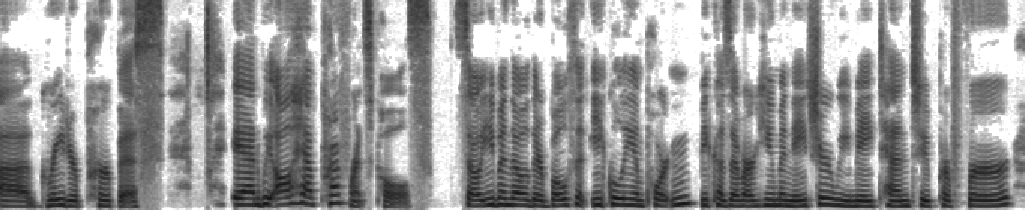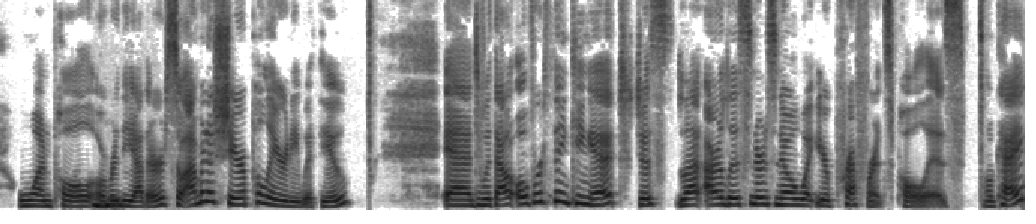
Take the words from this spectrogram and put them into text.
a greater purpose. And we all have preference poles. So even though they're both equally important because of our human nature, we may tend to prefer one pole mm-hmm. over the other. So I'm going to share a polarity with you. And without overthinking it, just let our listeners know what your preference pole is. Okay?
